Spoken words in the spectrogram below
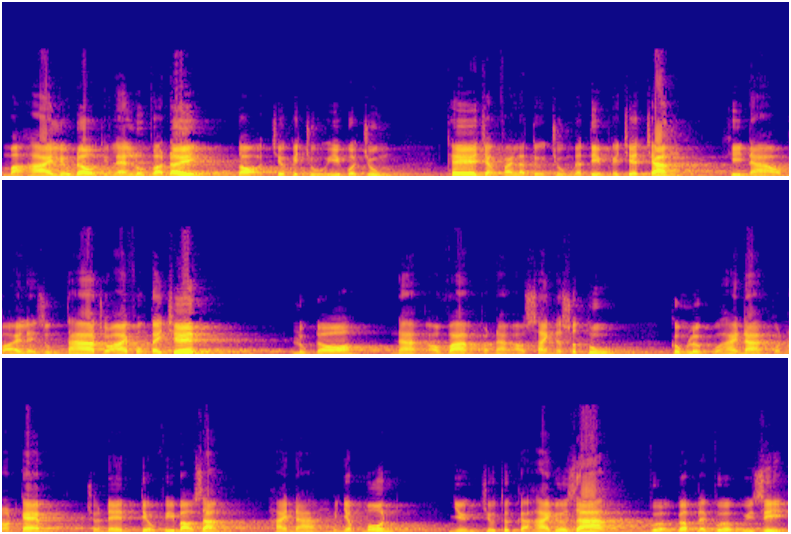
Mà hai liễu đầu thì lén lút vào đây, Tỏ trước cái chủ ý của chúng. Thế chẳng phải là tự chúng đã tìm cái chết chăng? Khi nào bà ấy lại dung tha cho ai phóng tay trên? Lúc đó, nàng áo vàng và nàng áo xanh đã xuất thủ. Công lực của hai nàng còn non kém, Cho nên Tiểu Phi bảo rằng Hai nàng mới nhập môn. Nhưng chiêu thức cả hai đưa ra Vừa gấp lại vừa nguy dị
